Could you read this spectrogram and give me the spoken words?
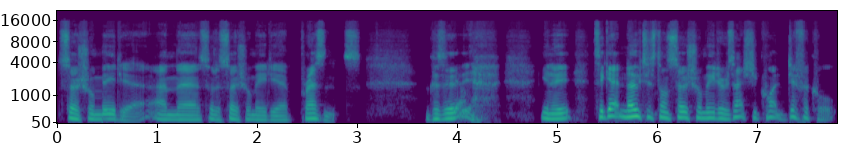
social media and their sort of social media presence because it, yeah. you know to get noticed on social media is actually quite difficult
